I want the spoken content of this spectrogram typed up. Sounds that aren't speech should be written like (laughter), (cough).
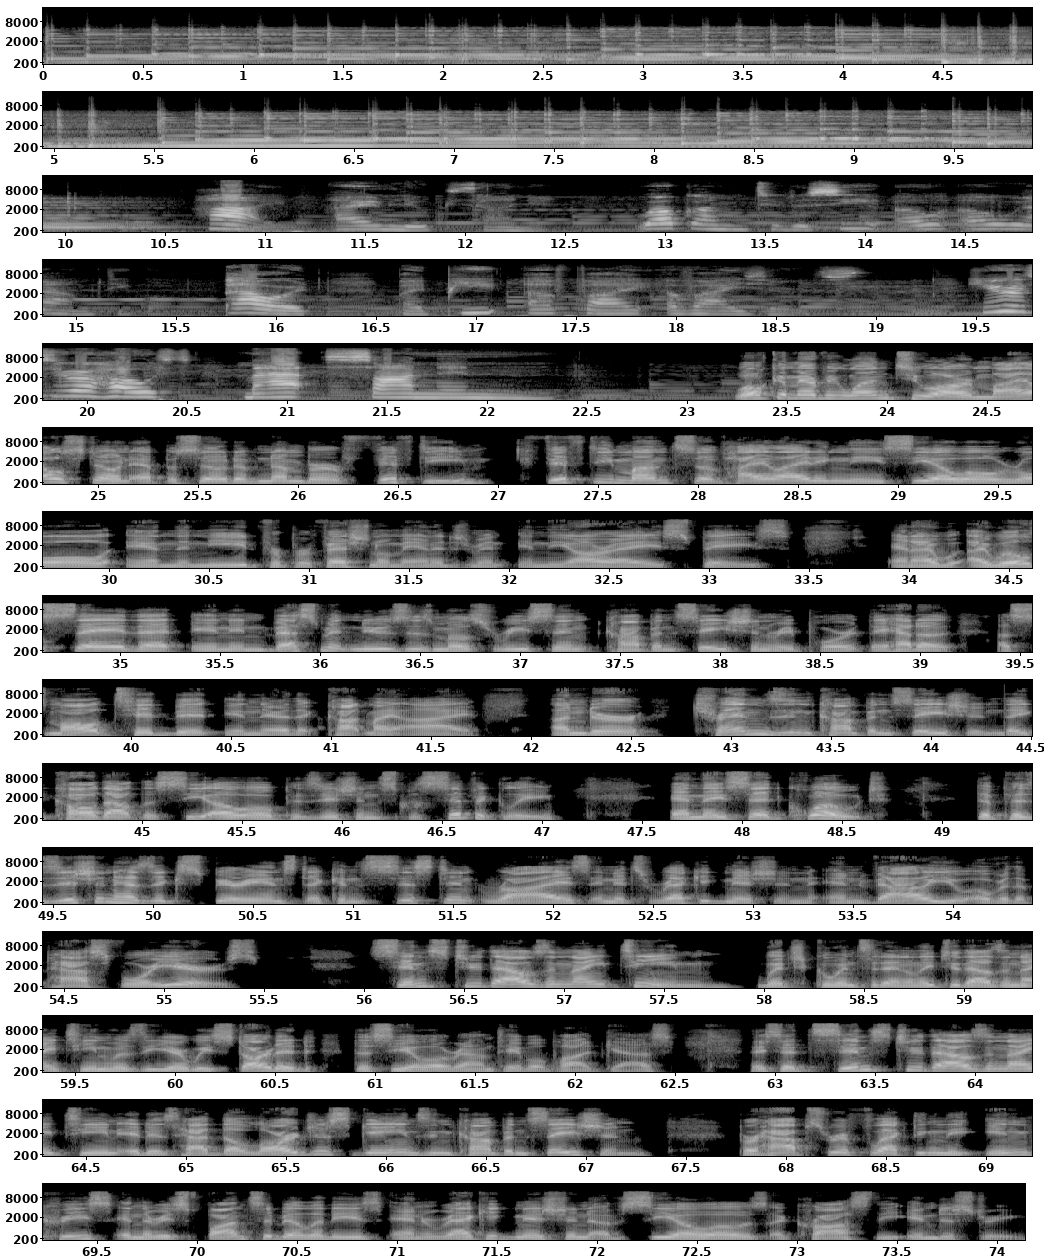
Hi, I'm Luke Sonnen. Welcome to the COO Roundtable, powered by PFI Advisors. Here's your host, Matt Sonnen. Welcome, everyone, to our milestone episode of number 50 50 months of highlighting the COO role and the need for professional management in the RIA space. And I, w- I will say that in Investment News's most recent compensation report, they had a, a small tidbit in there that caught my eye. Under trends in compensation, they called out the COO position specifically, and they said, quote, the position has experienced a consistent rise in its recognition and value over the past four years. Since 2019, which coincidentally 2019 was the year we started the COO Roundtable podcast, they said since 2019, it has had the largest gains in compensation, perhaps reflecting the increase in the responsibilities and recognition of COOs across the industry.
